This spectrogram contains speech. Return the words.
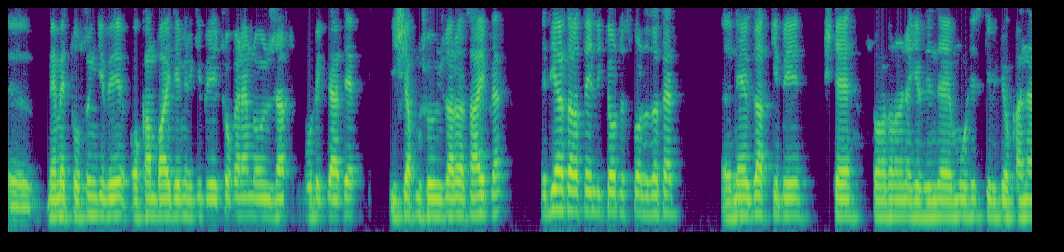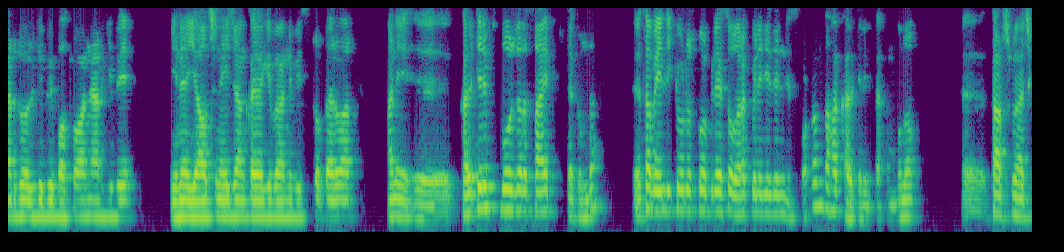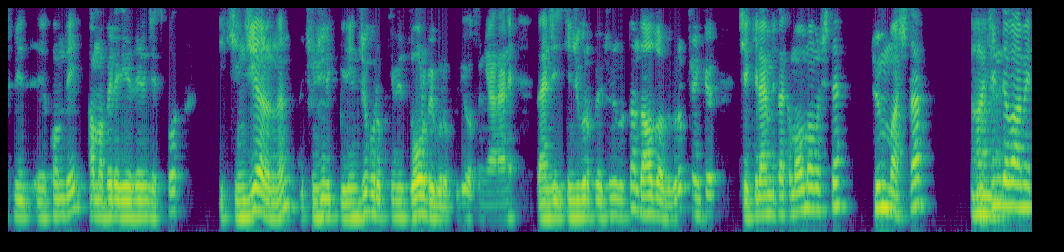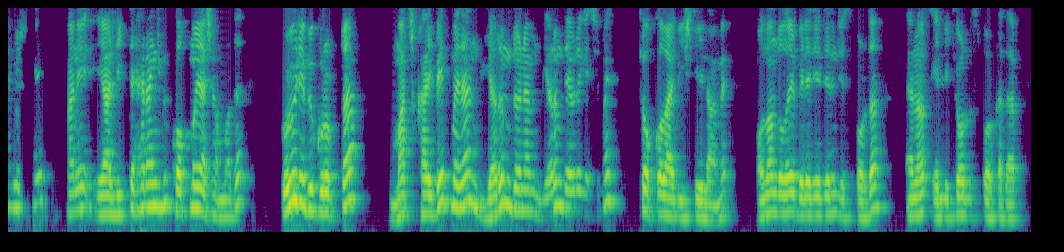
E, Mehmet Tosun gibi, Okan Baydemir gibi çok önemli oyuncular. Bu liglerde iş yapmış oyunculara sahipler. E, diğer tarafta 52 Ordu Spor'da zaten e, Nevzat gibi işte sonradan oyuna girdiğinde Muhlis gibi, Gökhan Erdöl gibi, Batuhaner gibi yine Yalçın Heyecankaya gibi hani bir stoper var. Hani e, kaliteli futbolculara sahip iki takımda. E, tabii 52 Orduspor bireysel olarak Belediye Derincespor'dan daha kaliteli bir takım. Bunu e, tartışmaya açık bir e, konu değil ama Belediye Derincepor ikinci yarının üçüncülük birinci grup gibi zor bir grup biliyorsun. Yani hani bence ikinci grup ve üçüncü gruptan daha zor bir grup. Çünkü çekilen bir takım olmamıştı. Tüm maçlar rutin devam etmişti. Hani ya ligde herhangi bir kopma yaşanmadı. Öyle bir grupta maç kaybetmeden yarım dönem, yarım devre geçirmek çok kolay bir iş değil Ahmet. Ondan dolayı Belediye Derince Spor'da en az 52 Ordu Spor kadar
